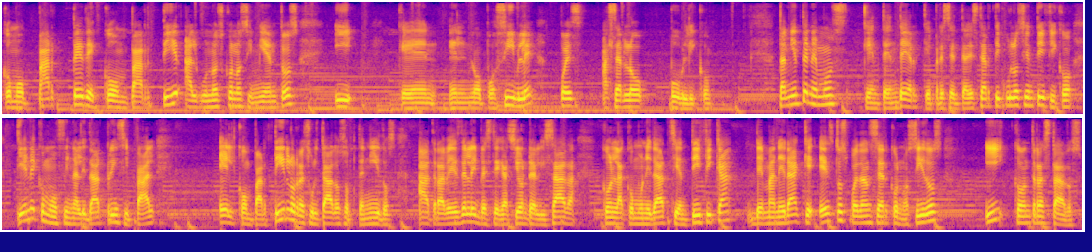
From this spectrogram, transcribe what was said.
como parte de compartir algunos conocimientos y que en, lo posible pues hacerlo público. También tenemos que entender que presente a este artículo científico tiene como finalidad principal el compartir los resultados obtenidos a través de la investigación realizada con la comunidad científica de manera que estos puedan ser conocidos y contrastados.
